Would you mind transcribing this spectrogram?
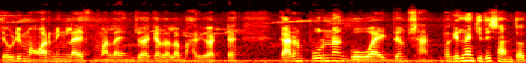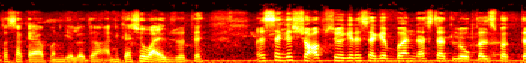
तेवढी मॉर्निंग लाईफ मला एन्जॉय करायला भारी वाटतं. कारण पूर्ण गोवा एकदम शांत. बघितलं ना किती शांत होता सकाळी आपण गेलो होतो आणि कसे वाईब्स होते. म्हणजे सगळे शॉप्स वगैरे सगळे बंद असतात लोकल्स फक्त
